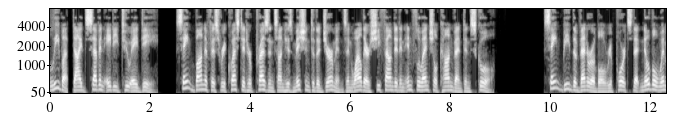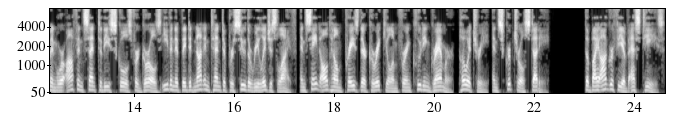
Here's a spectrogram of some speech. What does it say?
Lioba, died 782 AD. Saint Boniface requested her presence on his mission to the Germans and while there she founded an influential convent and school. Saint Bede the Venerable reports that noble women were often sent to these schools for girls even if they did not intend to pursue the religious life, and Saint Aldhelm praised their curriculum for including grammar, poetry, and scriptural study. The biography of Sts.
